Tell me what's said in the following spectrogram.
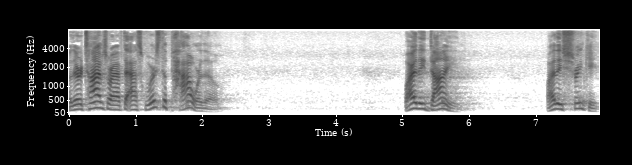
But there are times where I have to ask, where's the power, though? Why are they dying? Why are they shrinking?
